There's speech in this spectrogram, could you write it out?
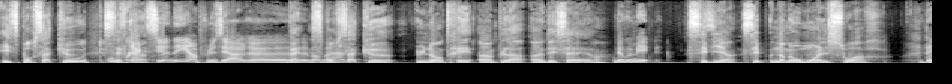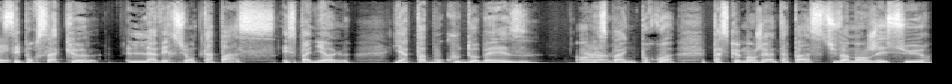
et c'est pour ça que Ou, ou certains- fractionné en plusieurs euh, ben, c'est pour ça que une entrée, un plat, un dessert, Ben oui, mais c'est bien. C'est non mais au moins le soir. C'est pour ça que la version tapas espagnole, il n'y a pas beaucoup d'obèses en Ah. Espagne. Pourquoi? Parce que manger un tapas, tu vas manger sur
